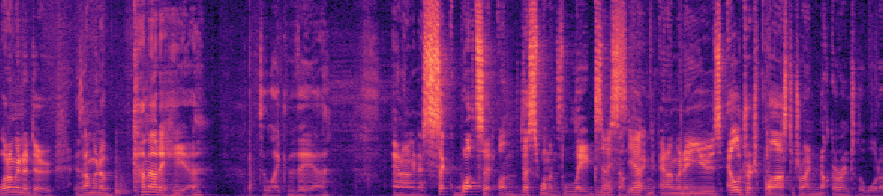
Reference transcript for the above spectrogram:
What I'm going to do is I'm going to come out of here to like there, and I'm going to sick what's it on this woman's legs Nice, or something, yeah. and I'm going to use Eldritch Blast to try and knock her into the water.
